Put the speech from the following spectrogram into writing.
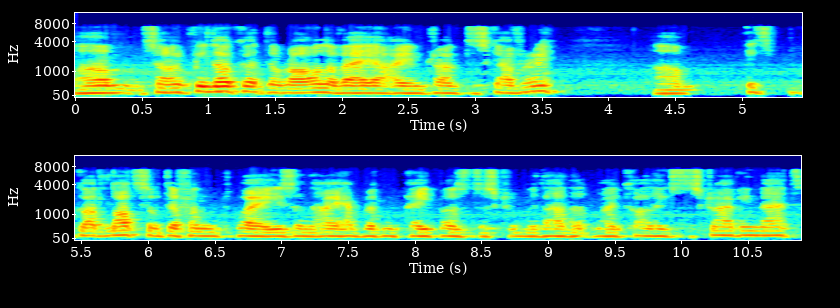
Um, so if we look at the role of AI in drug discovery, um, it's got lots of different ways, and I have written papers with other my colleagues describing that.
